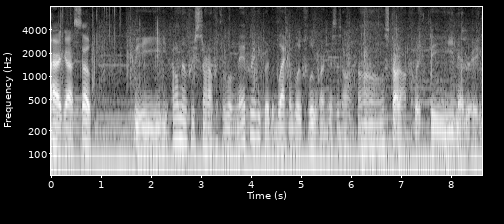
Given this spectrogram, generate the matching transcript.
All right, guys. So we, I don't know if we start off with the little Ned rig or the black and blue flute worm. This is hard. Um, let's start off with the Ned rig.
